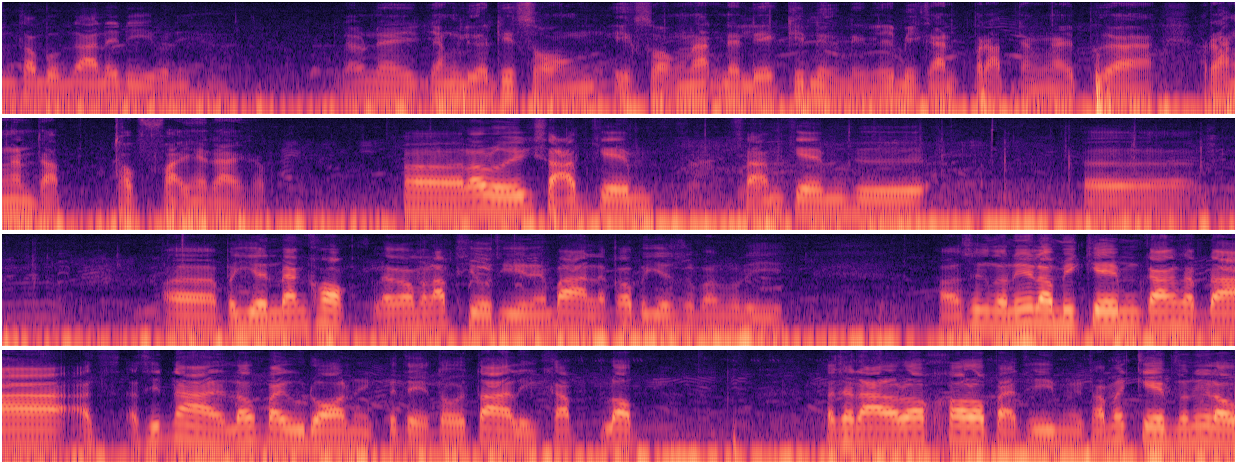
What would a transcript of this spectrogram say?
ำทำผลงานได้ดีวันนี้แล้วในยังเหลือที่ 2 อีก 2 นัดในเล็กที่1นึ่งจะมีการปรับยังไงเพื่อรั้งอันดับท็อปไฟให้ได้ครับเออเราเหลืออีกสามเกมสามเกมคือเออเออไปเยือนแบงคอกแล้วก็มารับทีโอทีในบ้านแล้วก็ไปเยือนสุพรรณบุรีเอ่อซึ่งตอนนี้เรามีเกมกลางสัปดาห์อาอาทิตย์หน้าเราไปอุดรอีกไปเตะโตโยต้าลีกครับรอบถ้า ชนะเรารอบเข้ารอบแปดทีมทำให้เกมตอนนี้เรา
